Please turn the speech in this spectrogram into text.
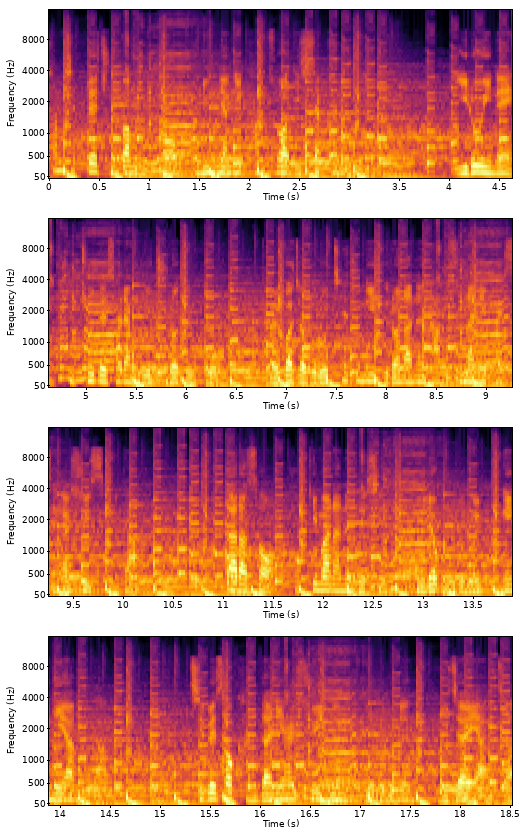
30대 중반부터 근육량이 감소하기 시작하는데 이로 인해 기초 대사량도 줄어들고 결과적으로 체중이 늘어나는 악순환이 발생할 수 있습니다. 따라서 걷기만 하는 대신 근력 운동을 병행해야 합니다. 집에서 간단히 할 수 있는 운동으로는 의자에 앉아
